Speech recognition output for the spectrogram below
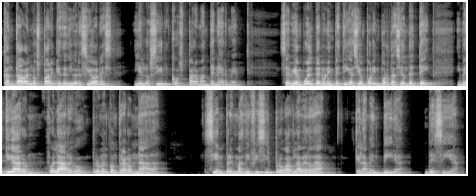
Cantaba en los parques de diversiones y en los circos para mantenerme. Se vio envuelta en una investigación por importación de té. Investigaron, fue largo, pero no encontraron nada. Siempre es más difícil probar la verdad que la mentira, decía.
